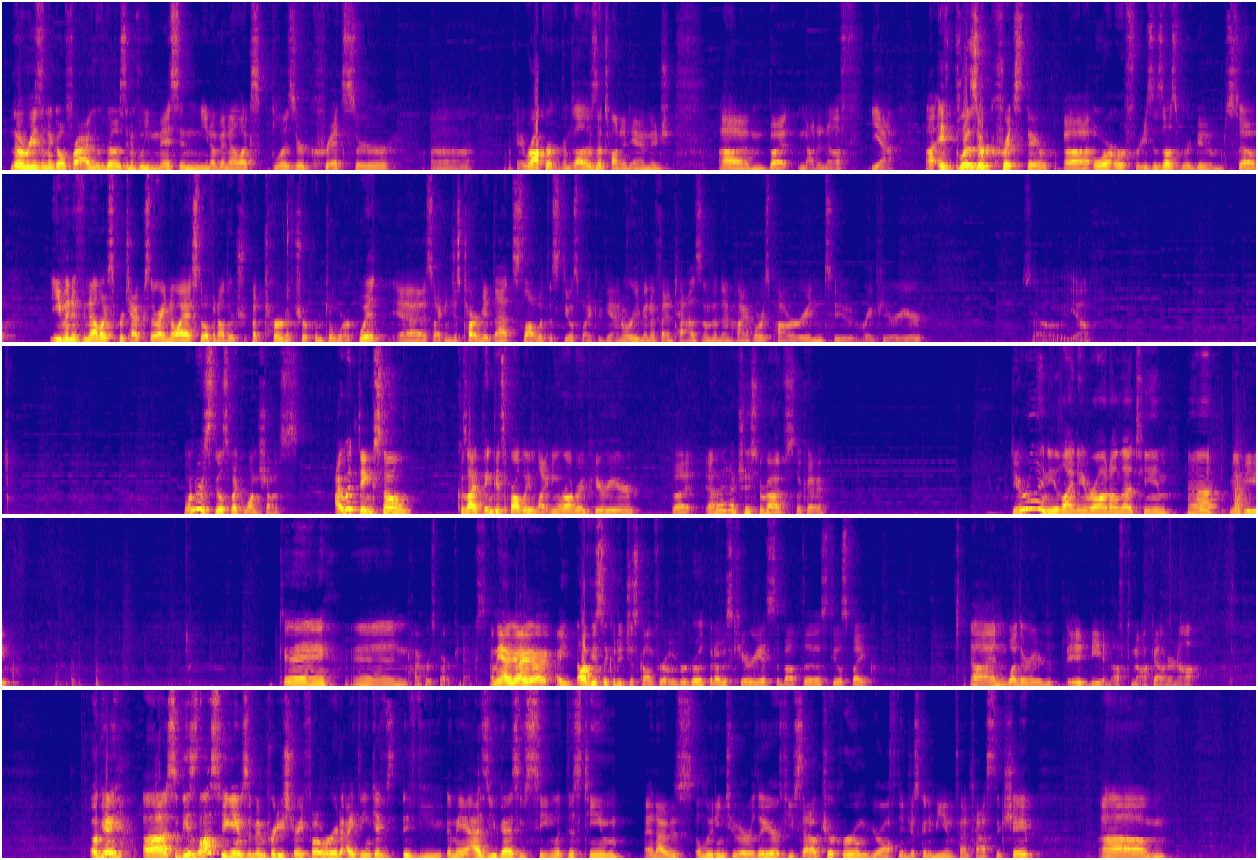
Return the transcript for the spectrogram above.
no reason to go for either of those, and if we miss and, you know, Vanilluxe Blizzard crits or... Uh, okay, Rock Wrecker comes out. There's a ton of damage, um, but not enough. Yeah. Uh, if Blizzard crits there uh, or, or freezes us, we're doomed. So even if Vanilluxe protects her, I know I still have another a turn of Trick Room to work with, uh, so I can just target that slot with the Steel Spike again, or even a Phantasm and then high horsepower into Rhyperior. So, yeah. wonder if Steel Spike one-shots. I would think so, because I think it's probably Lightning Rod Rhyperior, but yeah, it actually survives. Okay. Do you really need Lightning Rod on that team? Eh, maybe. Okay, and high horsepower connects. I mean, I, I, I obviously could have just gone for overgrowth, but I was curious about the steel spike uh, and whether it'd be enough to knock out or not. Okay, uh, so these last few games have been pretty straightforward. I think if, if you, I mean, as you guys have seen with this team, and I was alluding to earlier, if you set up Trick Room, you're often just going to be in fantastic shape. Um,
